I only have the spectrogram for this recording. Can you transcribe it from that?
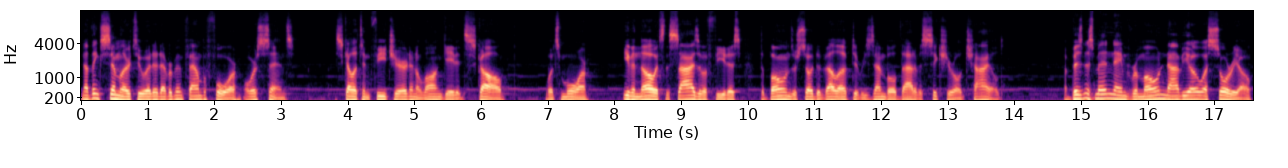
Nothing similar to it had ever been found before or since. The skeleton featured an elongated skull. What's more, even though it's the size of a fetus, the bones are so developed it resembled that of a six year old child. A businessman named Ramon Navia Osorio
